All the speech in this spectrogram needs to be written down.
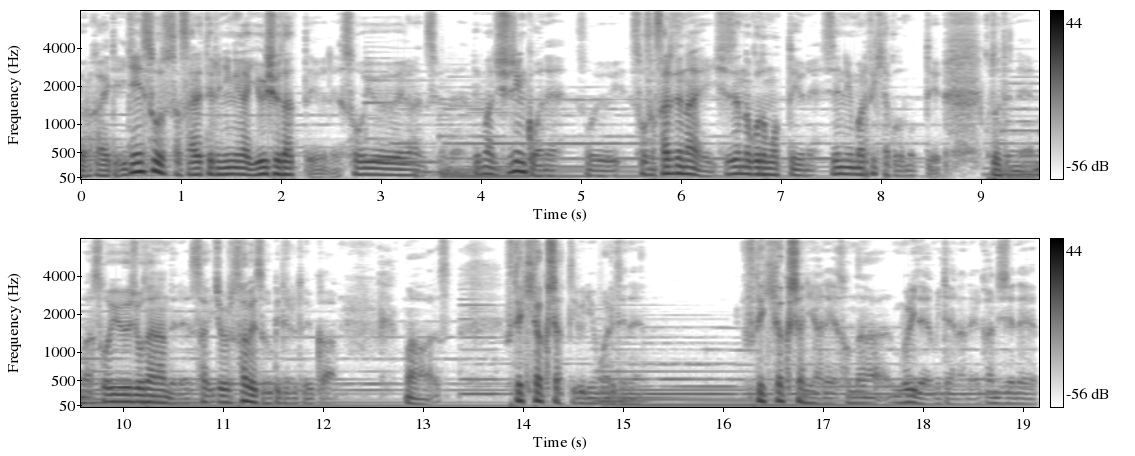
ような書いて、遺伝操作されてる人間が優秀だっていうね、そういう映画なんですよね。で、まあ主人公はね、そういう操作されてない自然の子供っていうね、自然に生まれてきた子供っていうことでね、まあそういう状態なんでね、いろいろ差別を受けてるというか、まあ、不適格者っていう風に呼ばれてね、不適格者にはね、そんな無理だよみたいなね、感じでね、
